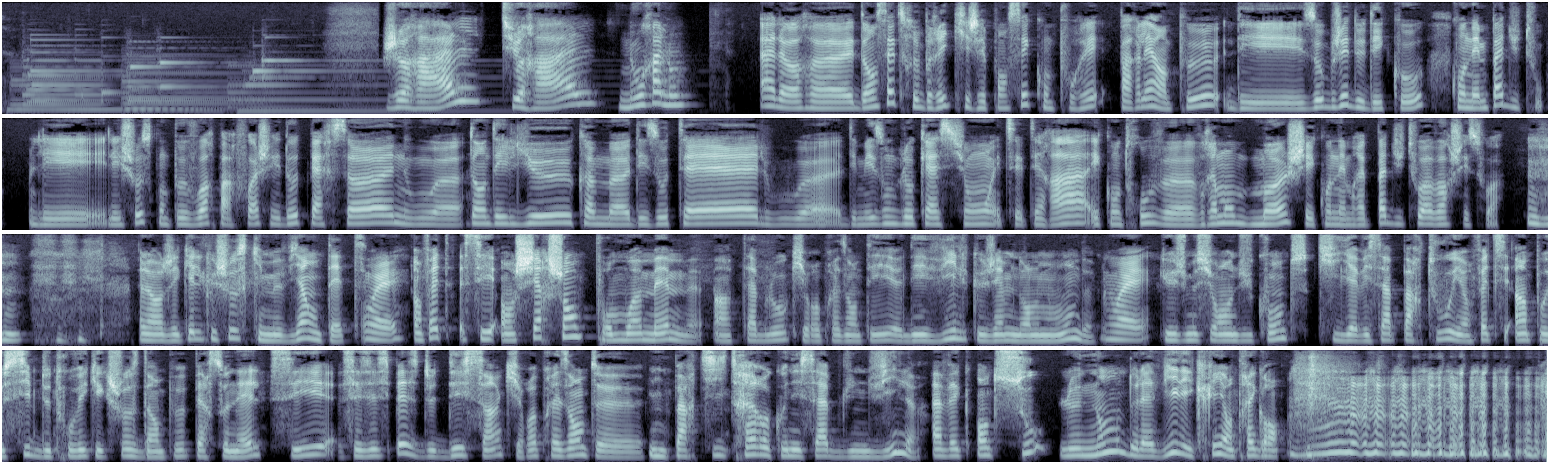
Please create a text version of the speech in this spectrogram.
Je râle, tu râles, nous râlons. Alors, euh, dans cette rubrique, j'ai pensé qu'on pourrait parler un peu des objets de déco qu'on n'aime pas du tout. Les, les choses qu'on peut voir parfois chez d'autres personnes ou euh, dans des lieux comme euh, des hôtels ou euh, des maisons de location, etc. et qu'on trouve vraiment moche et qu'on n'aimerait pas du tout avoir chez soi. Mhm. Alors, j'ai quelque chose qui me vient en tête. Ouais, En fait, c'est en cherchant pour moi-même un tableau qui représentait des villes que j'aime dans le monde ouais, que je me suis rendu compte qu'il y avait ça partout et en fait c'est impossible de trouver quelque chose d'un peu personnel. C'est ces espèces de dessins qui représentent une partie très reconnaissable d'une ville avec en dessous le nom de la ville écrit en très grand.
